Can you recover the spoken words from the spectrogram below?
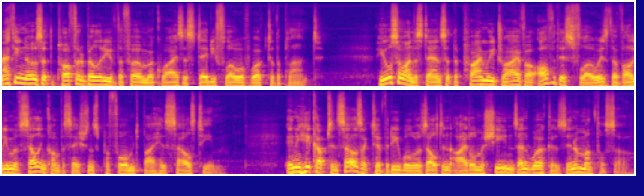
Matthew knows that the profitability of the firm requires a steady flow of work to the plant. He also understands that the primary driver of this flow is the volume of selling conversations performed by his sales team. Any hiccups in sales activity will result in idle machines and workers in a month or so.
